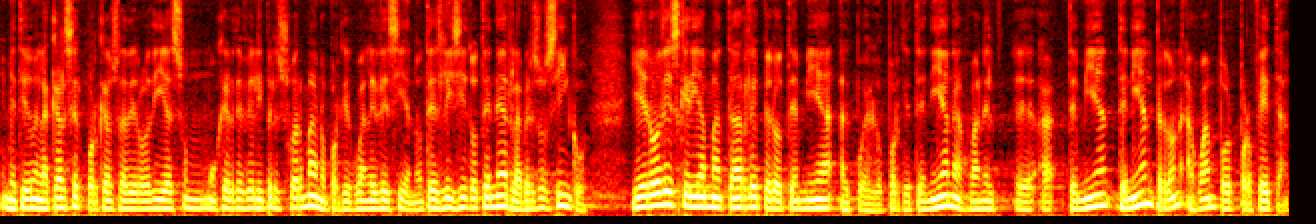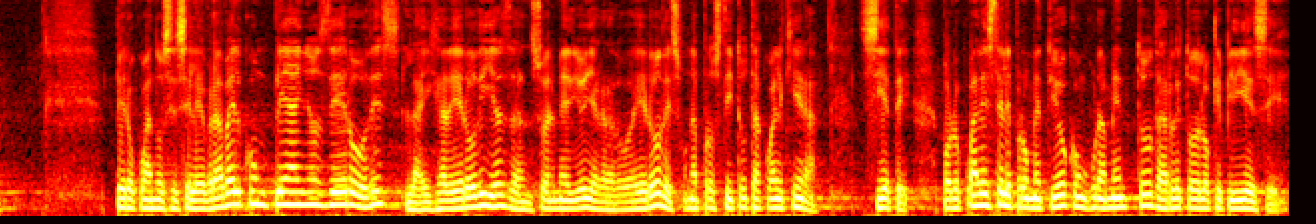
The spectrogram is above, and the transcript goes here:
y metido en la cárcel por causa de Herodías, su mujer de Felipe, su hermano, porque Juan le decía, no te es lícito tenerla, verso 5. Y Herodes quería matarle, pero temía al pueblo, porque tenían a Juan, el, eh, temían, tenían perdón, a Juan por profeta. Pero cuando se celebraba el cumpleaños de Herodes, la hija de Herodías danzó en medio y agradó a Herodes, una prostituta cualquiera. Siete, por lo cual éste le prometió con juramento darle todo lo que pidiese.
